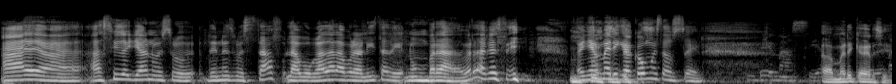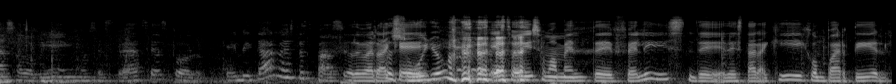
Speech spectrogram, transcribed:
ha, ha sido ya nuestro de nuestro staff, la abogada laboralista de, nombrada, ¿verdad que sí? Doña América, ¿cómo está usted? Demasiado. América García. Demasiado bien. Muchas gracias por invitarme a este espacio. De verdad Esto es que suyo. estoy sumamente feliz de, de estar aquí y compartir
